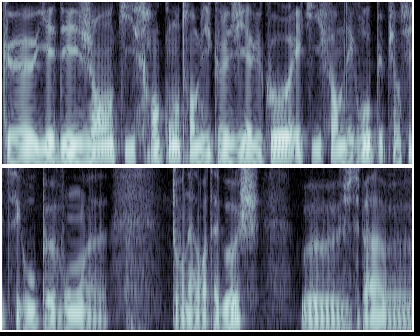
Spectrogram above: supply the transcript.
qu'il y ait des gens qui se rencontrent en musicologie à l'UCO et qui forment des groupes, et puis ensuite ces groupes vont euh, tourner à droite à gauche. Euh, je sais pas, euh,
